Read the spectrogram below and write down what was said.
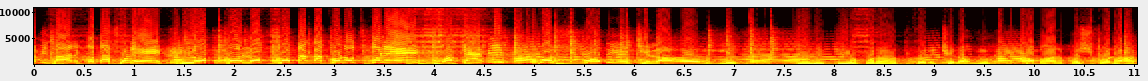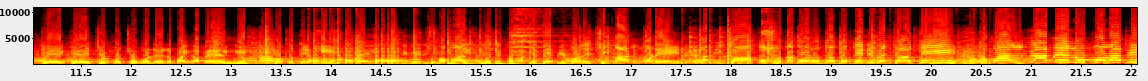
আমি তার কথা শুনে লক্ষ লক্ষ টাকা খরচ করে ওকে আমি পুষ্প দিয়েছিলাম। আমি কি অপরাধ করেছিলাম? আমার পুষ্প না খেয়ে খেয়েছে কচু বনের মায়া ব্যাং ওগো দেবী, এই পৃথিবীর সবাই যদি তোমাকে দেবী বলে স্বীকার করে, আমি চাঁদ সদাগর যতদিন বেঁচে আছি, তোমার নামের তারপর আমি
